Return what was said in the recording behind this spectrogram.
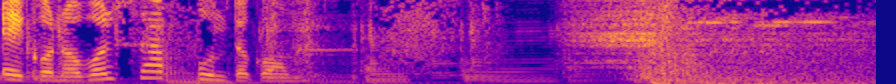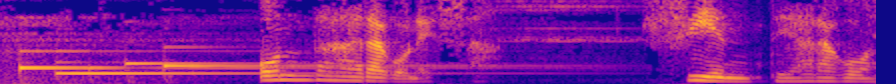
econobolsa.com Onda Aragonesa. Siente Aragón.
